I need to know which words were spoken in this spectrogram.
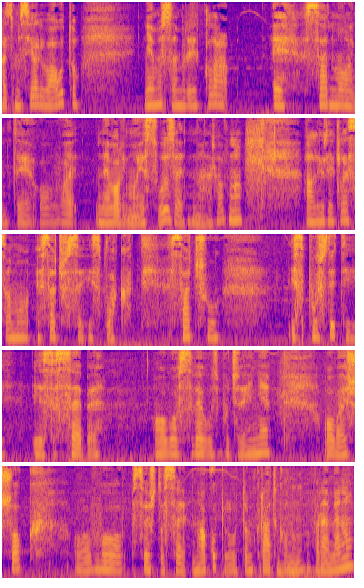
kad smo sjeli u auto njemu sam rekla e sad molim te ovaj, ne volim moje suze naravno ali rekla sam mu e sad ću se isplakati. Sad ću ispustiti iz sebe ovo sve uzbuđenje ovaj šok ovo sve što se nakupilo u tom kratkom vremenu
